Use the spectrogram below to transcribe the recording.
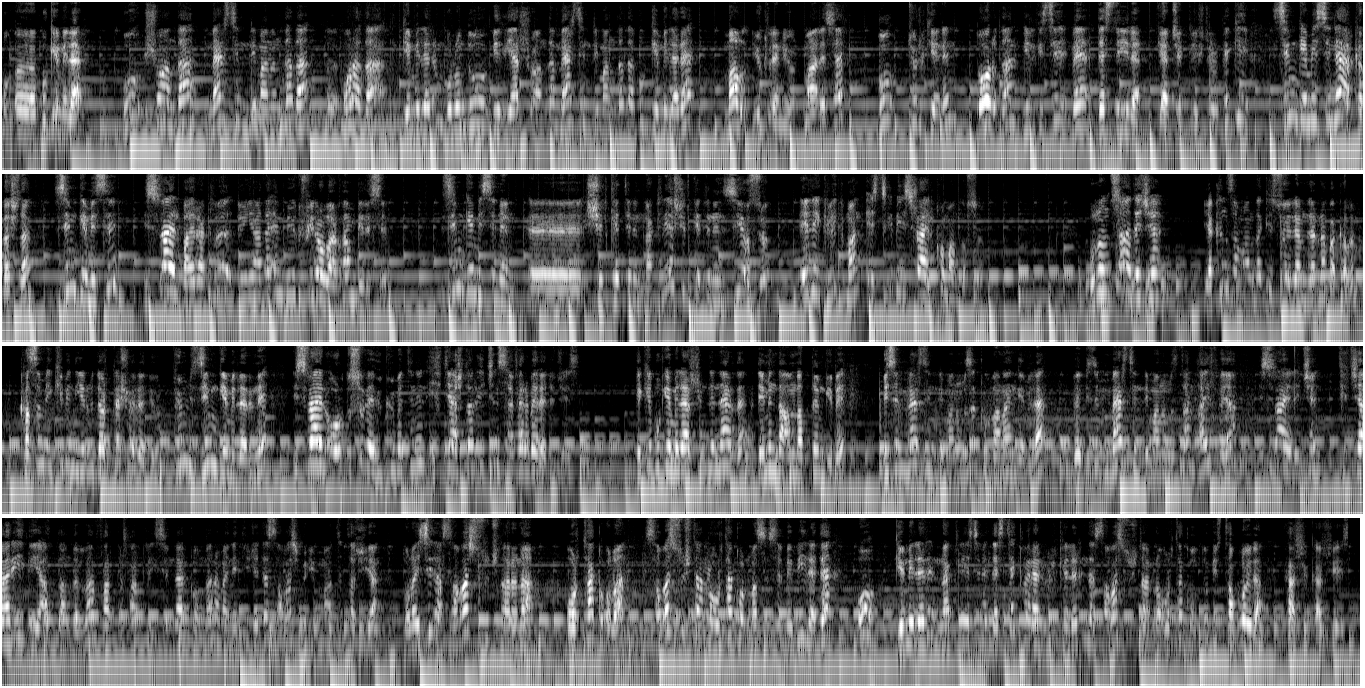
bu, e, bu gemiler bu şu anda Mersin limanında da e, orada gemilerin bulunduğu bir yer şu anda. Mersin limanında da bu gemilere mal yükleniyor maalesef. Bu Türkiye'nin doğrudan bilgisi ve desteğiyle gerçekleştiriyor. Peki Zim gemisi ne arkadaşlar? Zim gemisi İsrail bayraklı dünyada en büyük filolardan birisi. Zim gemisinin e, şirketinin, nakliye şirketinin CEO'su Eli Glickman eski bir İsrail komandosu. Bunun sadece yakın zamandaki söylemlerine bakalım. Kasım 2024'te şöyle diyor. Tüm Zim gemilerini İsrail ordusu ve hükümetinin ihtiyaçları için seferber edeceğiz. Peki bu gemiler şimdi nerede? Demin de anlattığım gibi bizim Mersin limanımızı kullanan gemiler ve bizim Mersin limanımızdan Hayfa'ya İsrail için ticari diye adlandırılan farklı farklı isimler konulan ama neticede savaş mühimmatı taşıyan dolayısıyla savaş suçlarına ortak olan savaş suçlarına ortak olması sebebiyle de o gemilerin nakliyesine destek veren ülkelerin de savaş suçlarına ortak olduğu bir tabloyla karşı karşıyayız.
